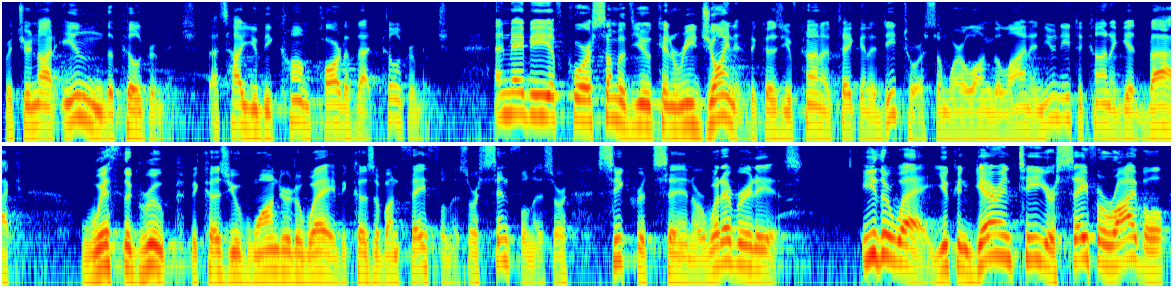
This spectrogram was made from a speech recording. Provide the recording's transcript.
but you're not in the pilgrimage. That's how you become part of that pilgrimage. And maybe, of course, some of you can rejoin it because you've kind of taken a detour somewhere along the line and you need to kind of get back with the group because you've wandered away because of unfaithfulness or sinfulness or secret sin or whatever it is. Either way, you can guarantee your safe arrival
